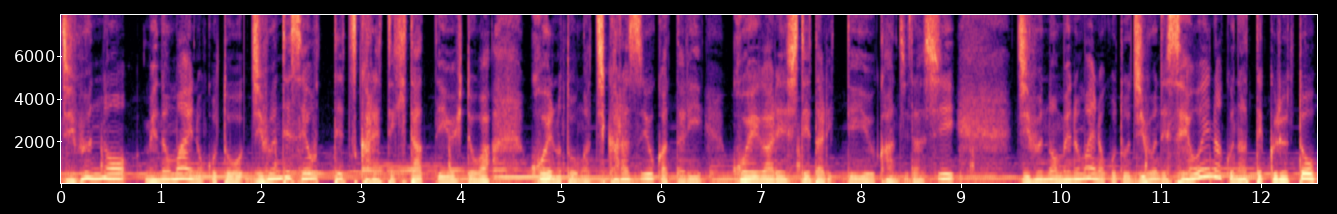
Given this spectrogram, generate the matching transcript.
自分の目の前のことを自分で背負って疲れてきたっていう人は声のトーンが力強かったり声枯れしてたりっていう感じだし自分の目の前のことを自分で背負えなくなってくると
